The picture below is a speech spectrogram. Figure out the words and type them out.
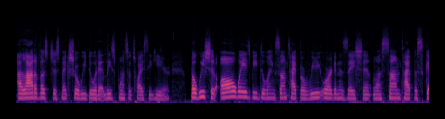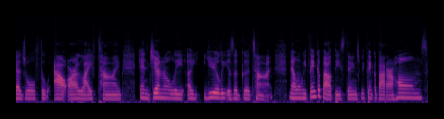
A lot of us just make sure we do it at least once or twice a year but we should always be doing some type of reorganization on some type of schedule throughout our lifetime. And generally, a yearly is a good time. Now, when we think about these things, we think about our homes,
